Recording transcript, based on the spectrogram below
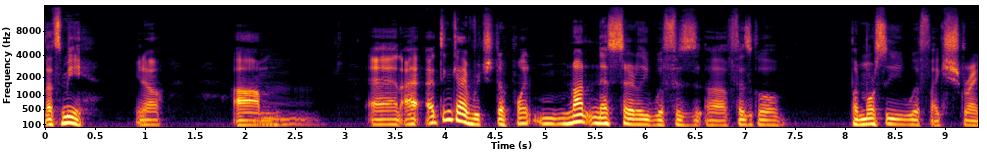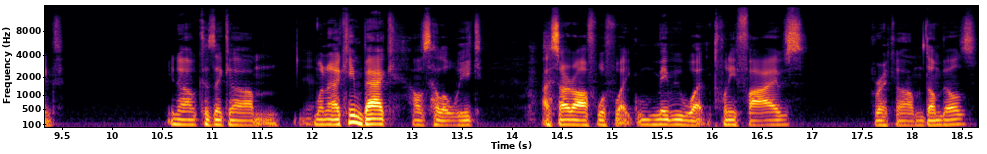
that's me, you know. Um, and I, I think I've reached a point, not necessarily with phys- uh, physical, but mostly with like strength. You know, because like um, Yeah. when I came back, I was hella weak. I started off with like maybe what twenty fives for like um dumbbells,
